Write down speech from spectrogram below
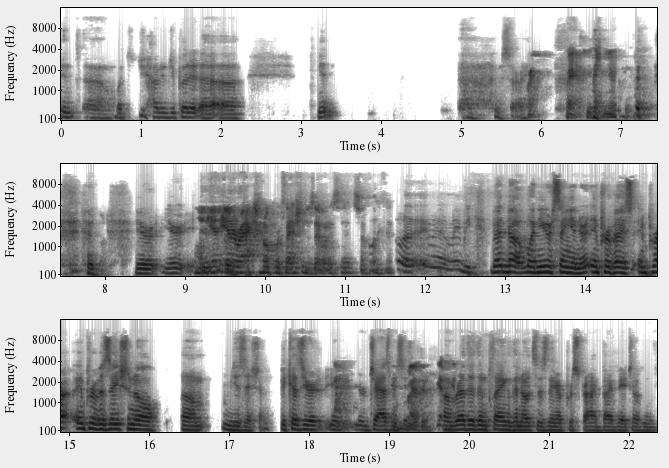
uh, what? You, how did you put it? Uh, uh, uh, I'm sorry. You're you're in, interactional profession. Is that what I said? Something like that. Well, maybe, but no. When you were saying you're improvise, impro, improvisational um, musician because you're you're, you're jazz musician um, rather than playing the notes as they are prescribed by Beethoven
